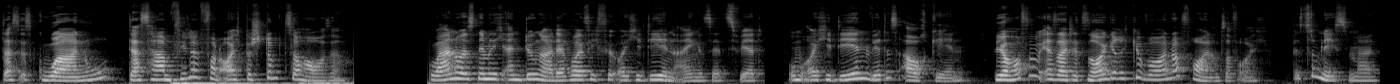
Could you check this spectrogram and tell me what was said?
Das ist Guano. Das haben viele von euch bestimmt zu Hause. Guano ist nämlich ein Dünger, der häufig für Orchideen eingesetzt wird. Um Orchideen wird es auch gehen. Wir hoffen, ihr seid jetzt neugierig geworden und freuen uns auf euch. Bis zum nächsten Mal.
